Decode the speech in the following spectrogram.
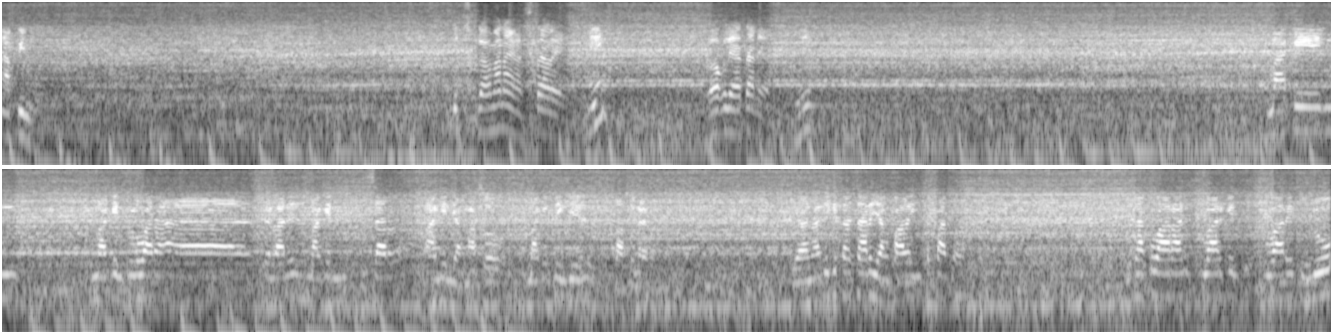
stabil. Di sebelah mana ya setelnya? Ini? Oh kelihatan ya? Ini? Semakin semakin keluar uh, setelan ini semakin besar angin yang masuk semakin tinggi stasioner ya nanti kita cari yang paling tepat loh kita keluaran keluarin keluarin dulu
